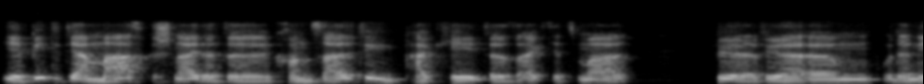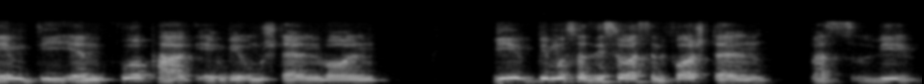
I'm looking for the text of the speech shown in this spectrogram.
Ihr bietet ja maßgeschneiderte Consulting-Pakete, sag ich jetzt mal, für, für ähm, Unternehmen, die ihren Fuhrpark irgendwie umstellen wollen. Wie, wie muss man sich sowas denn vorstellen? Was, wie,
